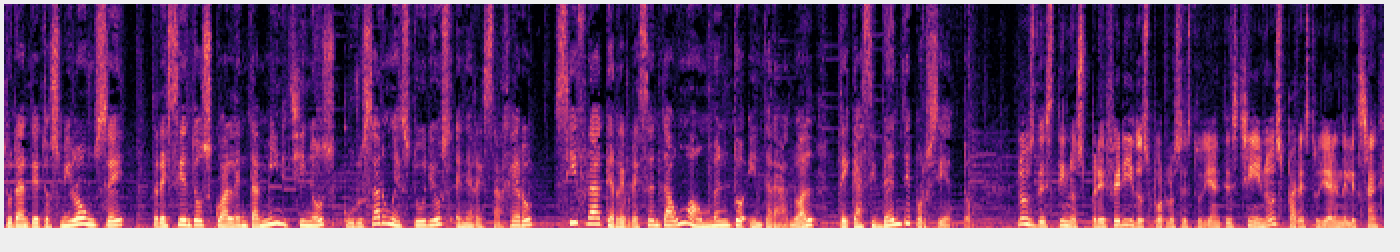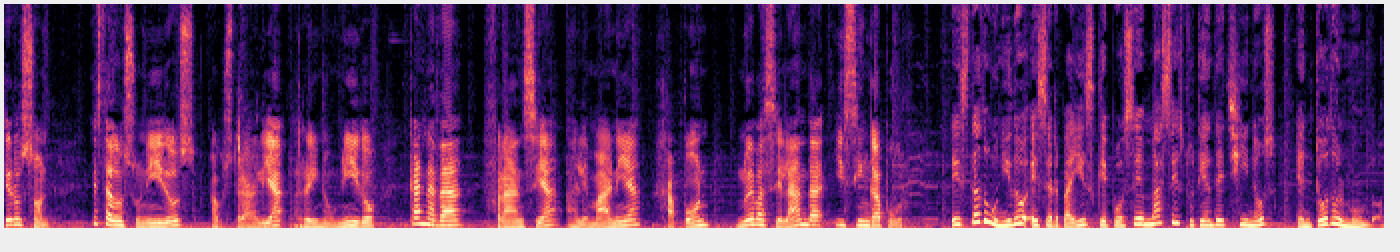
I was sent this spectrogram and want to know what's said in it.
Durante 2011, 340.000 chinos cursaron estudios en el extranjero, cifra que representa un aumento interanual de casi 20%. Los destinos preferidos por los estudiantes chinos para estudiar en el extranjero son Estados Unidos, Australia, Reino Unido, Canadá, Francia, Alemania, Japón, Nueva Zelanda y Singapur. Estados Unidos es el país que posee más estudiantes chinos en todo el mundo.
